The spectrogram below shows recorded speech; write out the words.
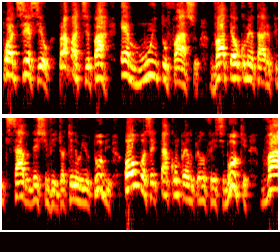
pode ser seu. Para participar é muito fácil. Vá até o comentário fixado deste vídeo aqui no YouTube ou você que está acompanhando pelo Facebook, vá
